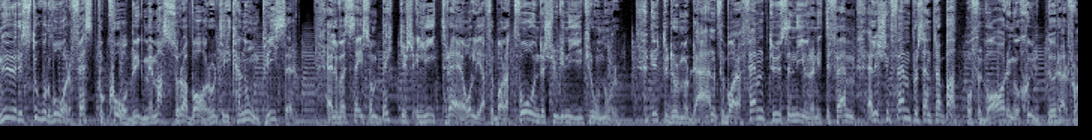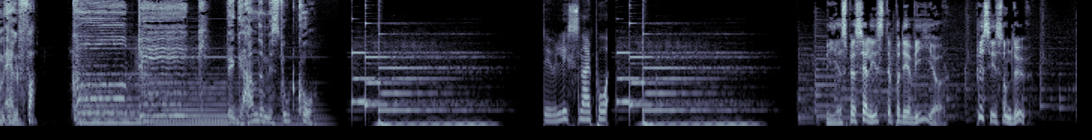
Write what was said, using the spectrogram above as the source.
Nu är det stor vårfest på K-bygg med massor av varor till kanonpriser. Eller vad sägs om Bäckers Elite Träolja för bara 229 kronor? Ytterdörr Modern för bara 5 995 eller 25% rabatt på förvaring och skjutdörrar från Elfa. K-bygg. Bygghandeln med stort K. Du lyssnar på Vi är specialister på det vi gör, precis som du.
